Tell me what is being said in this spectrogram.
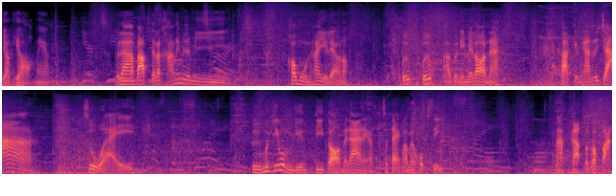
หยอกๆนะครับ เวลาบัฟแต่ละครั้งนี่มันจะมีข้อมูลให้อยู่แล้วเนาะปึ๊บปึ๊บอะตัวนี้ไม่รอดนะฝากเก็บงานด้วยจ้า สวย คือเมื่อกี้ผมยืนตีต่อไม่ได้นะครับสแต็กเราไม่ครบสี่มากลับแล้วก็ฟัน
